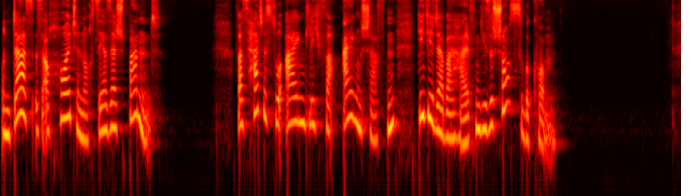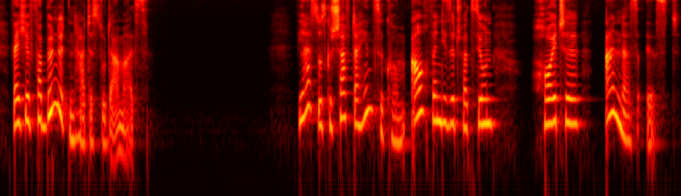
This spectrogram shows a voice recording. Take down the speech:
Und das ist auch heute noch sehr, sehr spannend. Was hattest du eigentlich für Eigenschaften, die dir dabei halfen, diese Chance zu bekommen? Welche Verbündeten hattest du damals? Wie hast du es geschafft, dahin zu kommen, auch wenn die Situation heute anders ist?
